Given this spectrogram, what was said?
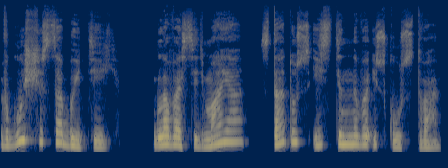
В гуще событий. Глава 7. Статус истинного искусства.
